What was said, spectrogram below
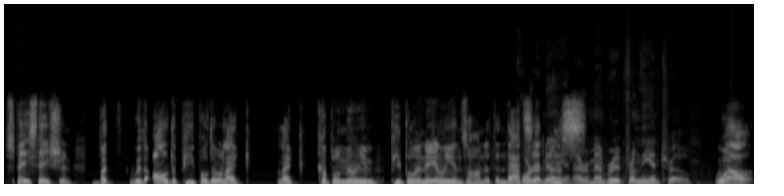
space station, but with all the people, there were like like a couple million people and aliens on it, and that's Quarter it. Million. I remember it from the intro. well,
